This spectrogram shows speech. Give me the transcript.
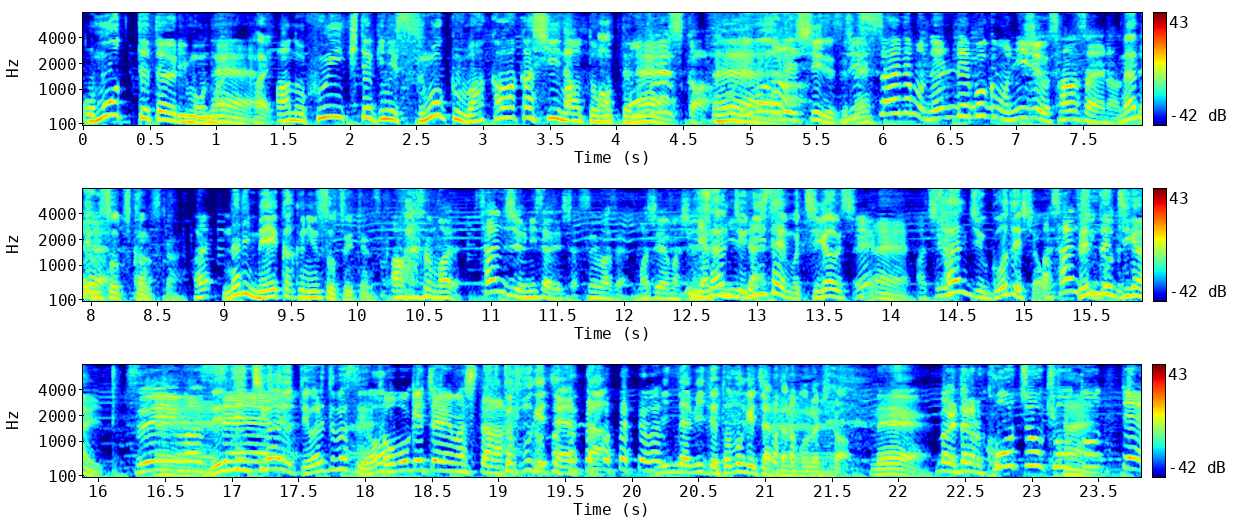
思ってたよりもね、はいあの雰囲気的にすごく若々しいなと思ってね。あ本当ですか？ええ。これは嬉しいですね。実際でも年齢僕も23歳なんで。なんで嘘つくんですか？はい。何明確に嘘ついてるんですか？あのまだ32歳でした。すみません。間違えました。逆に言いたい32歳も違うしね。え？えあ違う。35でしょ？あ35全然違うすいません。全然違うよって言われてますとよぼけちゃいました。とぼけちゃった。みんな見てとぼけちゃったのこの人。ねえ。まあだから校長教頭って、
